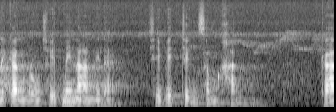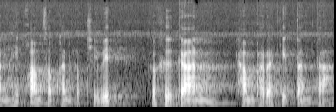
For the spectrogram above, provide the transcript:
ในการดำรงชีวิตไม่นานนี่แหละ ชีวิตจึงสำคัญ การให้ความสำคัญกับชีวิต ก็คือการทำภารกิจต่าง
